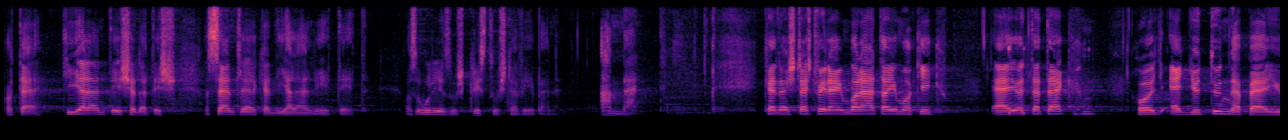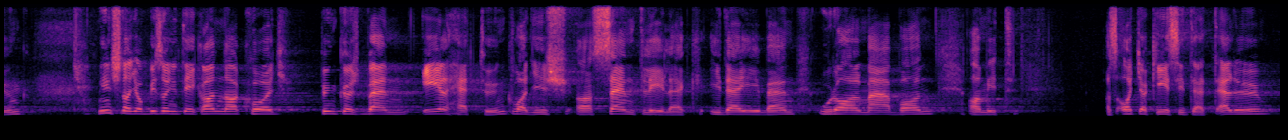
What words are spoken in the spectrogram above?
a Te kijelentésedet és a Szent Lelked jelenlétét. Az Úr Jézus Krisztus nevében. Amen. Kedves testvéreim, barátaim, akik eljöttetek, hogy együtt ünnepeljünk, nincs nagyobb bizonyíték annak, hogy pünkösdben élhetünk, vagyis a Szentlélek idejében, uralmában, amit az Atya készített elő,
